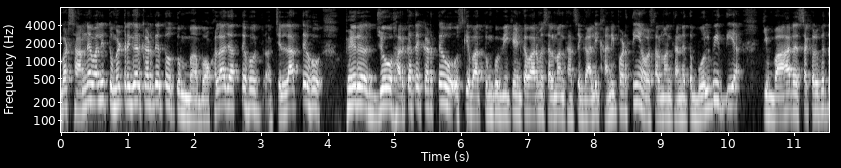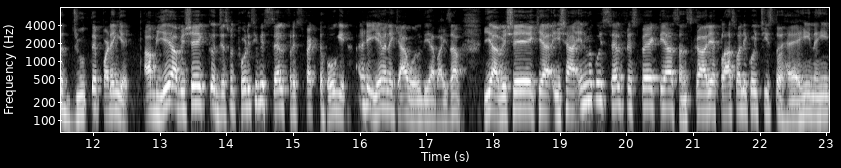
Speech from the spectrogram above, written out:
बट सामने वाली तुम्हें ट्रिगर कर दे तो तुम बौखला जाते हो, चिल्लाते हो फिर जो हरकतें करते हो, उसके बाद तुमको वीकेंड के बार में सलमान खान से गाली खानी पड़ती हैं और सलमान खान ने तो बोल भी दिया कि बाहर ऐसा करोगे तो जूते पड़ेंगे। अब ये अभिषेक, जिसमें थोड़ी सी भी सेल्फ रिस्पेक्ट होगी, अरे ये मैंने क्या बोल दिया भाई साहब? ये अभिषेक या ईशा, इनमें कोई सेल्फ रिस्पेक्ट या संस्कार या क्लास वाली कोई चीज़ तो है ही नहीं।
